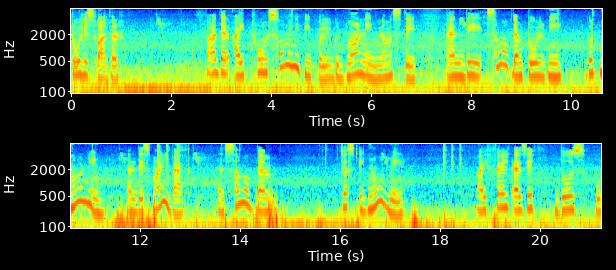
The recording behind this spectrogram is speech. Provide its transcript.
told his father, Father, I told so many people good morning, namaste, and they some of them told me good morning and they smiled back, and some of them just ignored me. I felt as if those who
